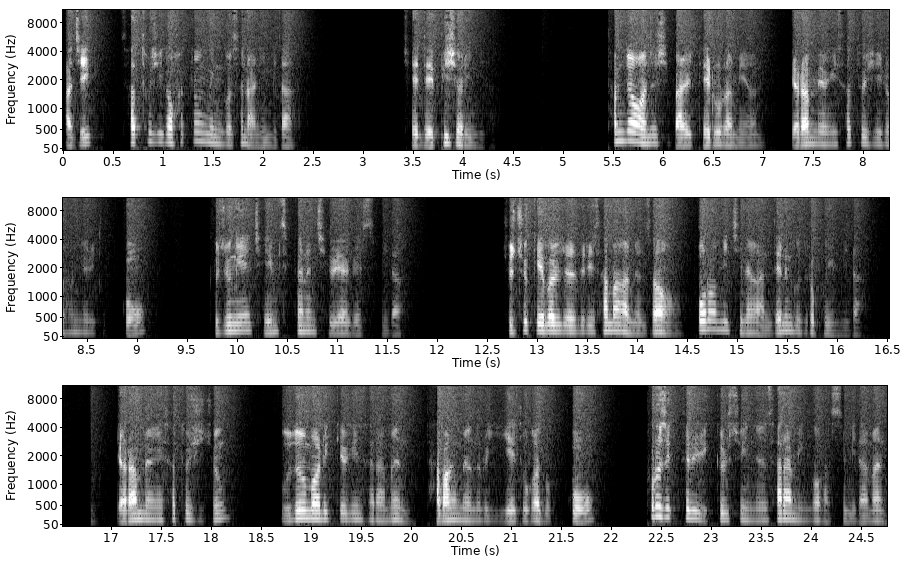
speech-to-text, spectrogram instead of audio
아직 사토시가 확정된 것은 아닙니다. 제 내피셜입니다. 탐정 아저씨 말대로라면 11명이 사토시일 확률이 높고 그 중에 제임스 칸은 제외하겠습니다. 주축 개발자들이 사망하면서 포럼이 진행 안 되는 것으로 보입니다. 11명의 사토시 중 우두머리격인 사람은 다방면으로 이해도가 높고 프로젝트를 이끌 수 있는 사람인 것 같습니다만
